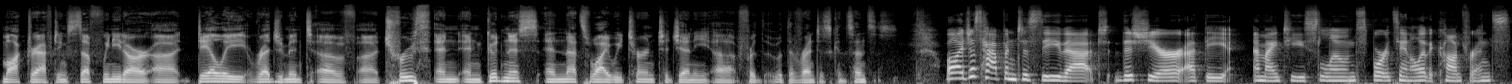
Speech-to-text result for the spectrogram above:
mock drafting stuff. We need our uh, daily regiment of uh, truth and, and goodness, and that's why we turn to Jenny uh, for the, with the consensus. Well, I just happened to see that this year at the MIT Sloan Sports Analytic Conference,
